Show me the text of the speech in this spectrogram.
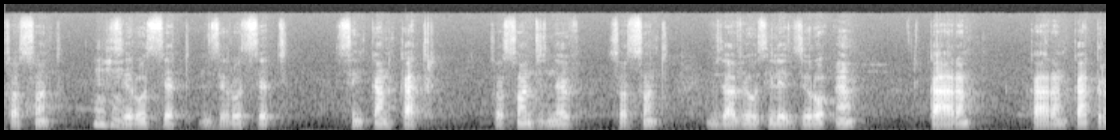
60. 07 07 54 79 60. Vous avez aussi les 01 40 44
